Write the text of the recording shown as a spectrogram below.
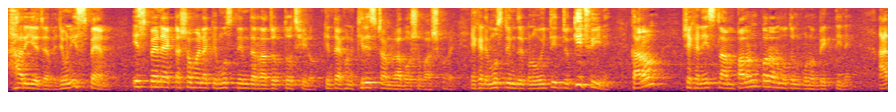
হারিয়ে যাবে। যেমন স্পেন। স্পেনে একটা সময় নাকি মুসলিমদের রাজত্ব ছিল, কিন্তু এখন খ্রিস্টানরা বসবাস করে। এখানে মুসলিমদের কোনো ঐতিহ্য কিছুই নেই, কারণ সেখানে ইসলাম পালন করার মতন কোনো ব্যক্তি নেই। আর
